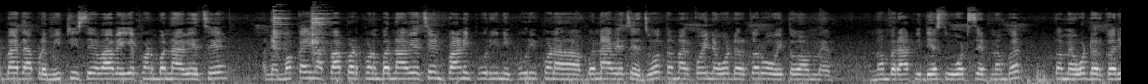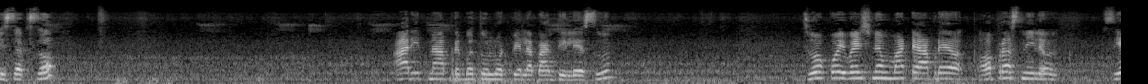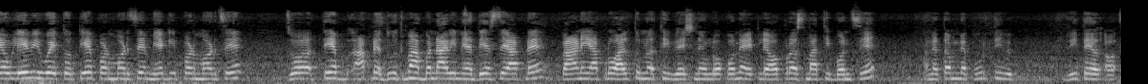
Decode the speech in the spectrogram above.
બાદ આપણે મીઠી સેવ આવે એ પણ બનાવે છે. અને મકાઈના પાપડ પણ બનાવે છે અને પાણીપુરીની પૂરી પણ બનાવે છે. જો તમારે કોઈને ઓર્ડર કરવો હોય તો અમે નંબર આપી દેશું વોટ્સએપ નંબર. તમે ઓર્ડર કરી શકશો. આ રીતના આપણે બધો લોટ પહેલા બાંધી લેશું. જો કોઈ વૈષ્ણવ માટે આપણે અપ્રશ્ની લે- સેવ લેવી હોય તો તે પણ મળશે મેગી પણ મળશે. જો તે આપણે દૂધમાં બનાવીને દેશે આપણે પાણી આપણું હાલતું નથી વૈષ્ણવ લોકોને એટલે અપરસમાંથી બનશે. અને તમને પૂરતી રીતે અ-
